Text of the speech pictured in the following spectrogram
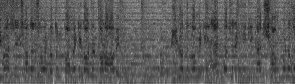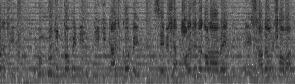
দ্বিবার্ষিক সাধারণ সভায় নতুন কমিটি গঠন করা হবে এবং বিগত কমিটি এক বছরে কি কি কাজ সম্পন্ন করেছে এবং নতুন কমিটি কি কি কাজ করবে সে বিষয়ে আলোচনা করা হবে এই সাধারণ সভায়।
